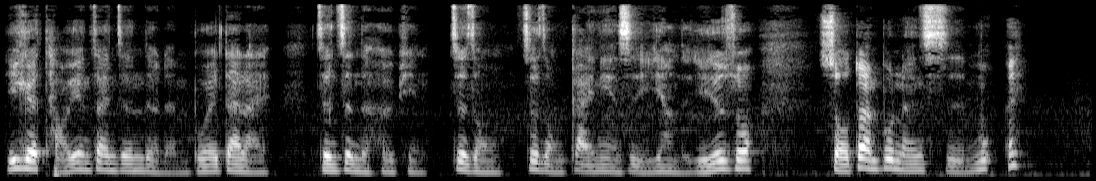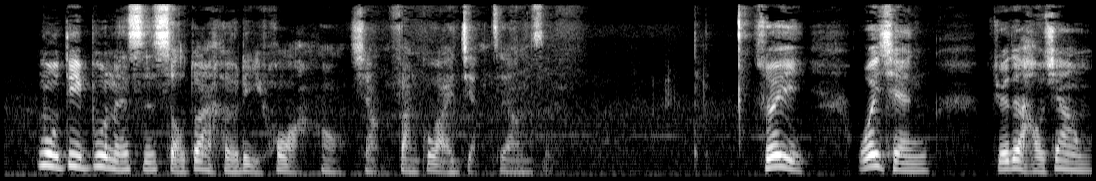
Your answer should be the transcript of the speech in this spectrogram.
一个讨厌战争的人不会带来真正的和平。这种这种概念是一样的，也就是说，手段不能使目哎，目的不能使手段合理化哦。想反过来讲这样子。所以我以前觉得好像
